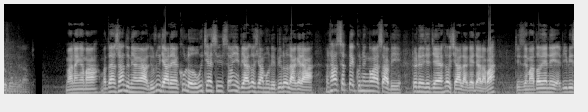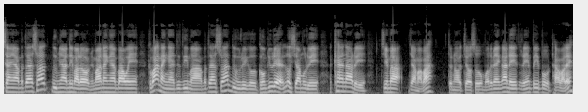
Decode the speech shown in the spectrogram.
လုပ်ကုန်နေတာ မြန်မာနိုင်ငံမှာမတန်ဆွမ်းသူများကလူထုကြတဲ့အခုလိုဝီချက်စီစွမ်းရည်ပြလှုပ်ရှားမှုတွေပြုလုပ်လာခဲ့တာ2017ခုနှစ်ကမှစပြီးတွင်တွင်ကြဲကြဲလှုပ်ရှားလာခဲ့ကြတာပါဒီဇင်ဘာ3ရက်နေ့အပြည်ပြည်ဆိုင်ရာမတန်ဆွမ်းသူများနေ့မှာတော့မြန်မာနိုင်ငံပါဝင်ကမ္ဘာနိုင်ငံတည်တည်မှာမတန်ဆွမ်းသူတွေကိုဂုဏ်ပြုတဲ့လှုပ်ရှားမှုတွေအခမ်းအနားတွေကျင်းပကြမှာပါကျွန်တော်ကျော်စိုးမော်လမြိုင်ကနေသတင်းပေးပို့ထားပါတယ်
